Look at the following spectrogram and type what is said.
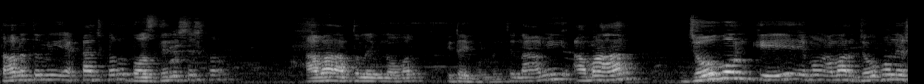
তাহলে তুমি এক কাজ করো, দশ দিনে শেষ করো। আবার আব্দুল্লাহ ইবিন ওমর এটাই বললেন যে, না, আমি আমার যৌবনকে এবং আমার যৌবনের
